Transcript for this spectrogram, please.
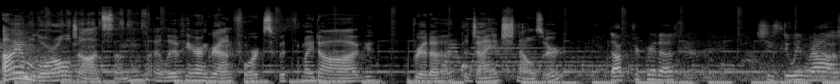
I am Laurel Johnson. I live here in Grand Forks with my dog, Brita, the giant schnauzer. Dr. Brita, she's doing wrong.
